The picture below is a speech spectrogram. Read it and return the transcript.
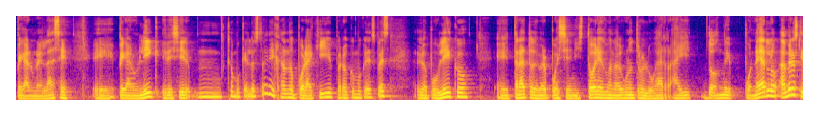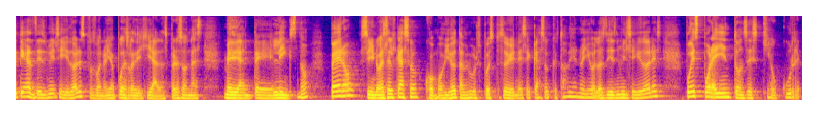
pegar un enlace, eh, pegar un link y decir, mm, como que lo estoy dejando por aquí, pero como que después lo publico, eh, trato de ver pues en historias o en algún otro lugar hay donde ponerlo. A menos que tengas 10.000 seguidores, pues bueno, ya puedes redirigir a las personas mediante links, ¿no? Pero si no es el caso, como yo también por supuesto estoy en ese caso que todavía no llego a los 10.000 seguidores, pues por ahí entonces, ¿qué ocurre?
